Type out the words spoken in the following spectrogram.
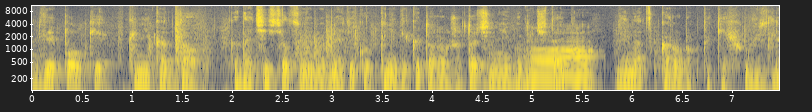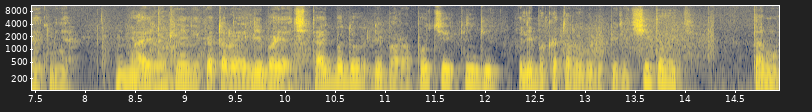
две полки книг отдал. Когда чистил свою библиотеку, книги, которые уже точно не буду читать, А, 12 коробок таких увезли от меня. не а то. это книги, которые либо я читать буду, либо рабочие книги, либо которые буду перечитывать. Там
